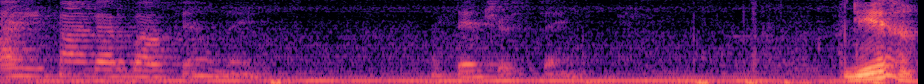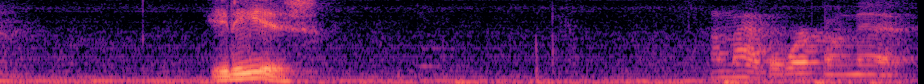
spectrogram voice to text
How do you find out about filming? That's interesting. Yeah, it is. I'm gonna have to work on that.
